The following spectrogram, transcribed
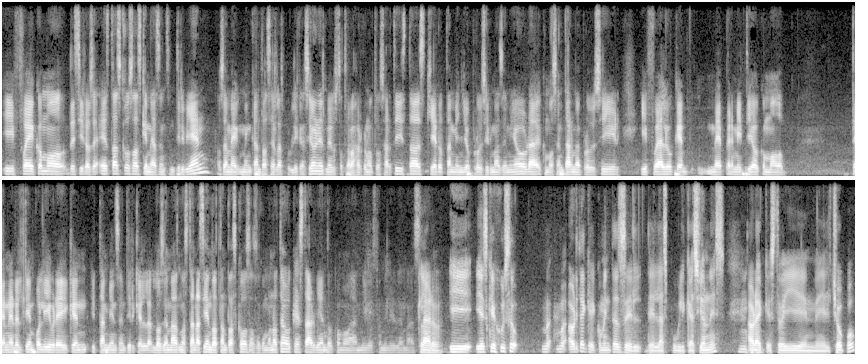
Y fue como decir, o sea, estas cosas que me hacen sentir bien, o sea, me, me, encanta hacer las publicaciones, me gusta trabajar con otros artistas, quiero también yo producir más de mi obra, como sentarme a producir, y fue algo que me permitió como tener el tiempo libre y, que, y también sentir que los demás no están haciendo tantas cosas, o como no tengo que estar viendo como amigos, familia y demás. Claro, y, y es que justo ahorita que comentas de, de las publicaciones, ahora que estoy en el Chopo,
